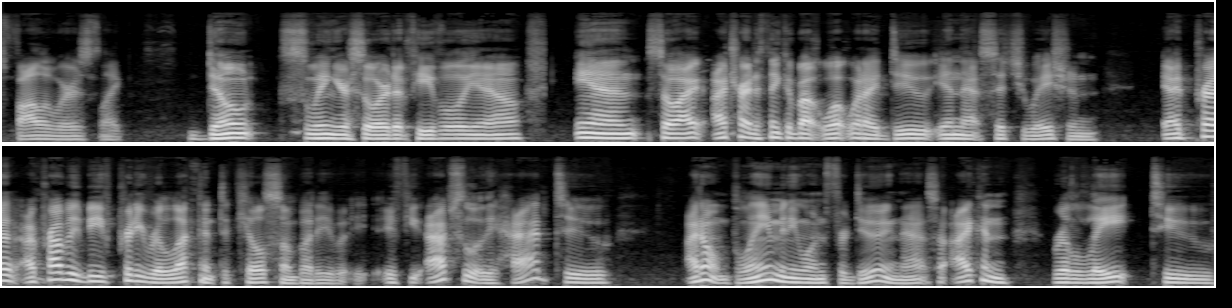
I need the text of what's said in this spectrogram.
followers like don't swing your sword at people, you know? And so I, I try to think about what would I do in that situation. I'd, pre- I'd probably be pretty reluctant to kill somebody, but if you absolutely had to, I don't blame anyone for doing that. So I can relate to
